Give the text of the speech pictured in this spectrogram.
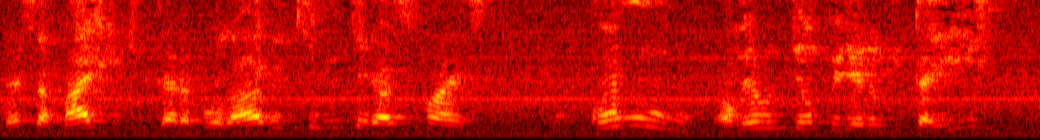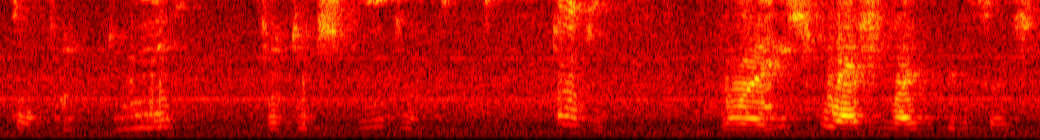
dessa mágica que o cara bolava, é que eu me interesso mais. Como, ao mesmo tempo, ele era um guitarrista, um produtor, um produtor de estúdio, tudo. Então, é isso que eu acho mais interessante.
